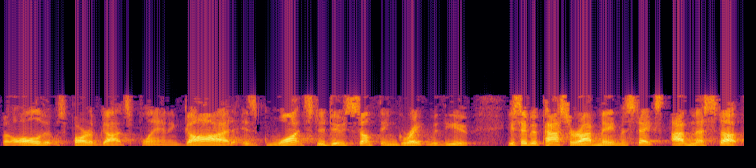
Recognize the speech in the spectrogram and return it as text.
But all of it was part of God's plan. And God is, wants to do something great with you. You say, but Pastor, I've made mistakes. I've messed up.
